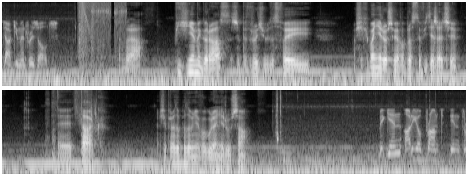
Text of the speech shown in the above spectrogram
Document results. Dobra. Piźniemy go raz, żeby wrócił do swojej... On się chyba nie ruszył, ja po prostu widzę rzeczy. Y, tak. To się prawdopodobnie w ogóle nie rusza. Begin audio prompt in 3,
